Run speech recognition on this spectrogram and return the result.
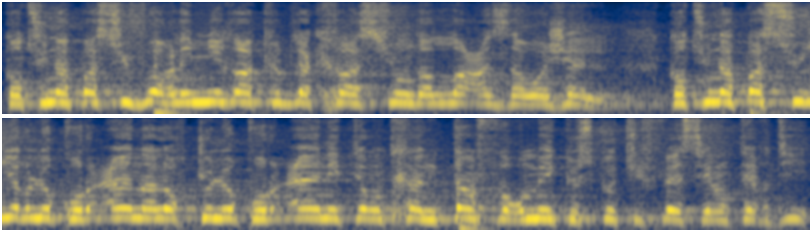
Quand tu n'as pas su voir les miracles de la création d'Allah Azzawajal, quand tu n'as pas su lire le Coran alors que le Coran était en train de t'informer que ce que tu fais c'est interdit,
